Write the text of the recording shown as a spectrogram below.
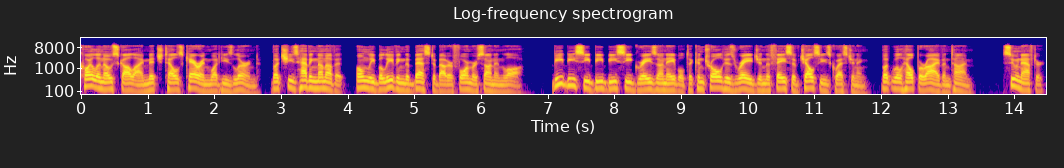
Koilan O. Skalai Mitch tells Karen what he's learned, but she's having none of it, only believing the best about her former son-in-law. BBC BBC Gray's unable to control his rage in the face of Chelsea's questioning, but will help arrive in time. Soon after,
